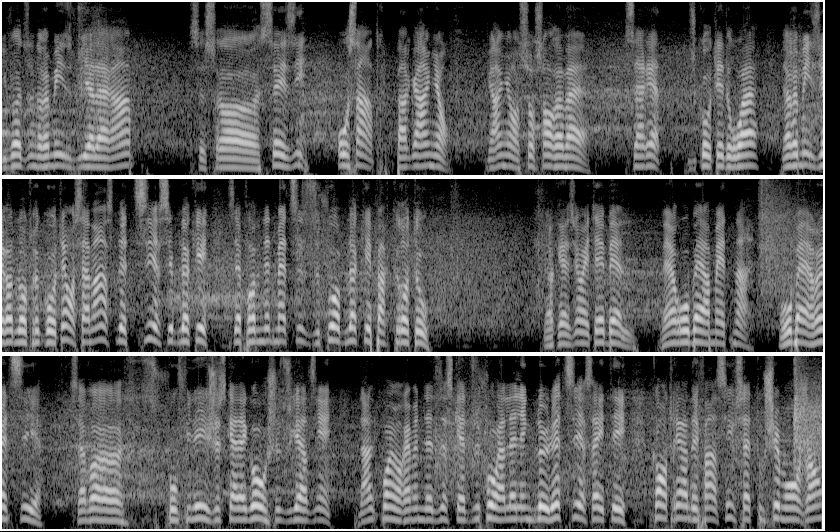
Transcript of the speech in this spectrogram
il va d'une remise via la rampe. Ce sera saisi au centre par Gagnon. Gagnon sur son revers. S'arrête du côté droit. La remise ira de l'autre côté. On s'avance. Le tir, c'est bloqué. Ça provenait de Mathis Dufour, bloqué par Croteau. L'occasion était belle. Vers Aubert maintenant. Aubert, un tir. Ça va faufiler jusqu'à la gauche du gardien. Dans le coin, on ramène le disque à Dufour à la ligne bleue. Le tir, ça a été contré en défensive. Ça a touché Mongeon.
